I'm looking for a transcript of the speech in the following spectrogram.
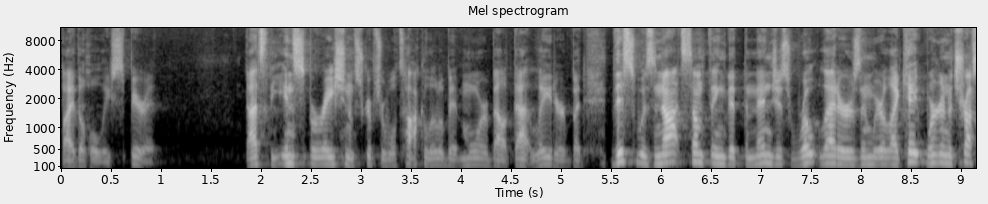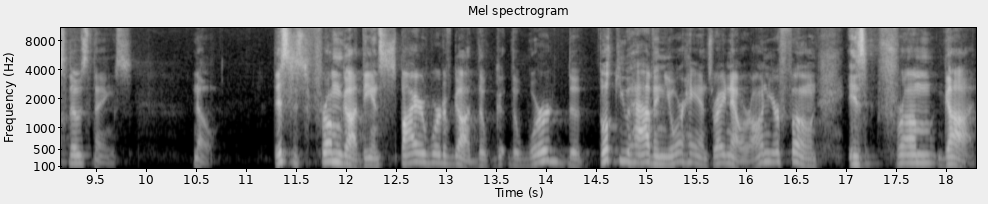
by the Holy Spirit. That's the inspiration of Scripture. We'll talk a little bit more about that later, but this was not something that the men just wrote letters and we were like, hey, we're going to trust those things. No, this is from God, the inspired word of God. The, the word, the book you have in your hands right now or on your phone is from God,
